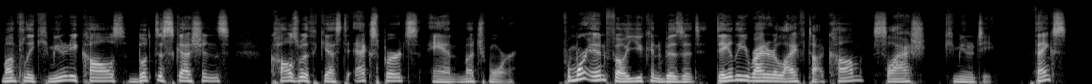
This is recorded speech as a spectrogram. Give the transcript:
monthly community calls, book discussions, calls with guest experts, and much more. For more info, you can visit dailywriterlife.com slash community. Thanks,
